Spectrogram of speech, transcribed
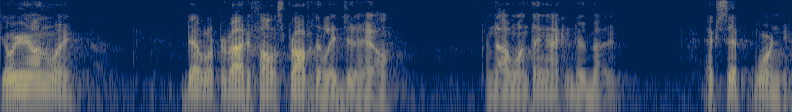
Go your own way. The devil will provide a false prophet that leads you to hell. And not one thing I can do about it, except warn you.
